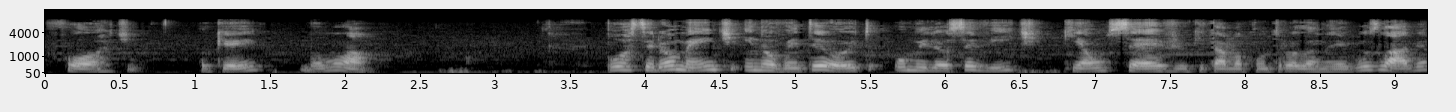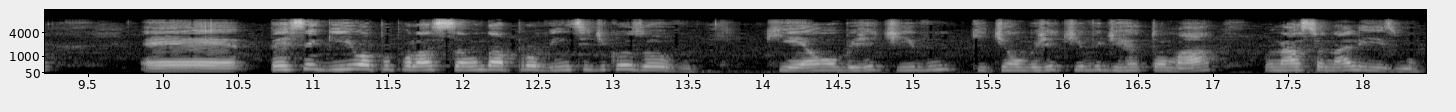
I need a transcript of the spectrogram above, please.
forte, ok? Vamos lá. Posteriormente, em 98, o Milosevic, que é um sérvio que estava controlando a Iugoslávia, é, perseguiu a população da província de Kosovo, que é um objetivo que tinha o objetivo de retomar o nacionalismo.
